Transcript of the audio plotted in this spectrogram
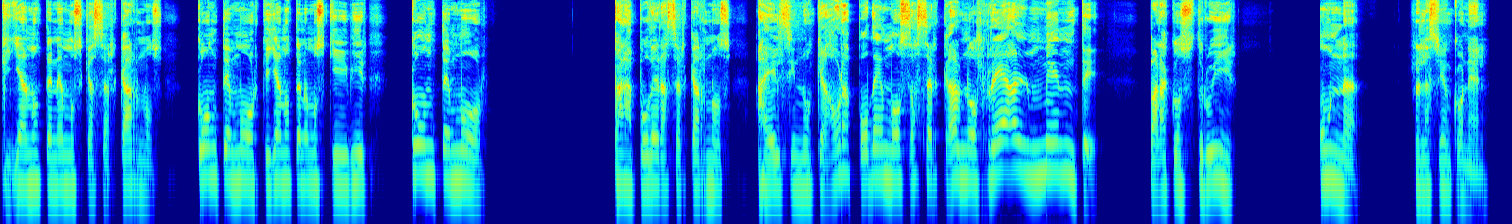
que ya no tenemos que acercarnos con temor, que ya no tenemos que vivir con temor para poder acercarnos a Él, sino que ahora podemos acercarnos realmente para construir una relación con Él.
